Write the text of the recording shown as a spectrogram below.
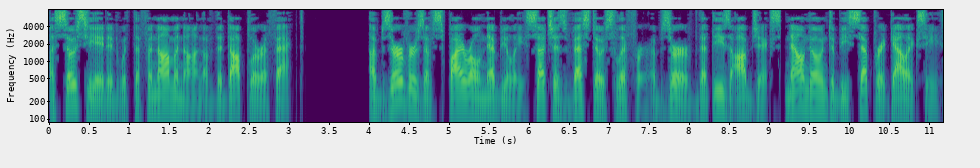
associated with the phenomenon of the Doppler effect. Observers of spiral nebulae such as Vesto Slipher observed that these objects now known to be separate galaxies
